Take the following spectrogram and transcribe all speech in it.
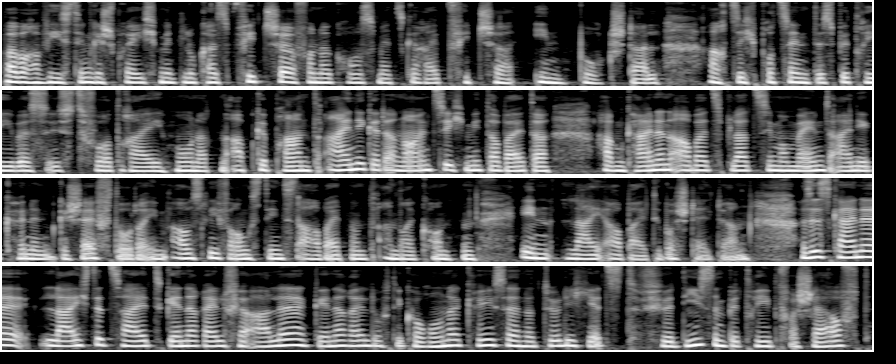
Barbara Wiest im Gespräch mit Lukas Pfitscher von der Großmetzgerei Pfitscher in Burgstall. 80 Prozent des Betriebes ist vor drei Monaten abgebrannt. Einige der 90 Mitarbeiter haben keinen Arbeitsplatz im Moment. Einige können im Geschäft oder im Auslieferungsdienst arbeiten und andere konnten in Leiharbeit überstellt werden. Es ist keine leichte Zeit generell für alle, generell durch die Corona-Krise. Natürlich jetzt für diesen Betrieb verschärft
